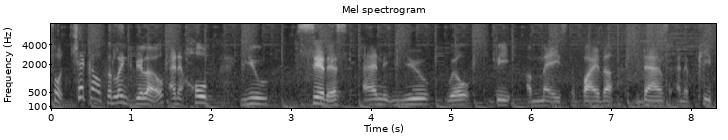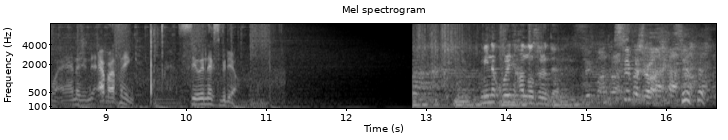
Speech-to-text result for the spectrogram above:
So check out the link below and I hope you see this and you will be amazed by the dance and the people and energy and everything. See you in next video. みんなこれに反応するんだよ。スーパーシュワ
